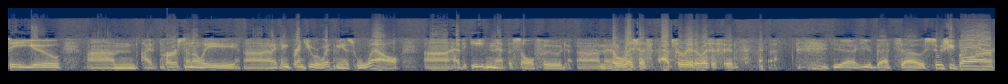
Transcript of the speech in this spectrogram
see you. Um, I've personally, uh, and I think Brent, you were with me as well, uh, have eaten at the Sole Food. Um, and delicious, absolutely delicious food. yeah, you bet. So sushi bar,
